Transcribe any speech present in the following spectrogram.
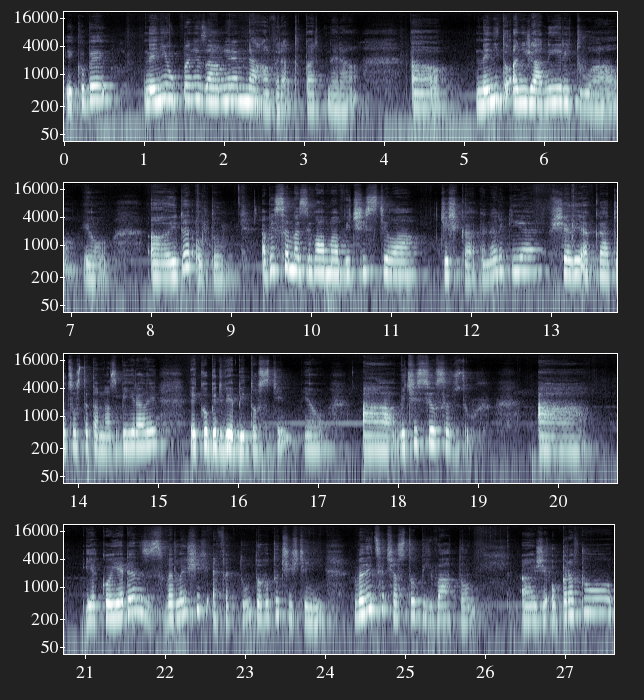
jakoby není úplně záměrem návrat partnera, a, není to ani žádný rituál, jo. A jde o to, aby se mezi váma vyčistila těžká energie, všelijaká, to, co jste tam nazbírali, jako by dvě bytosti, jo, a vyčistil se vzduch. A jako jeden z vedlejších efektů tohoto čištění velice často bývá to, že opravdu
